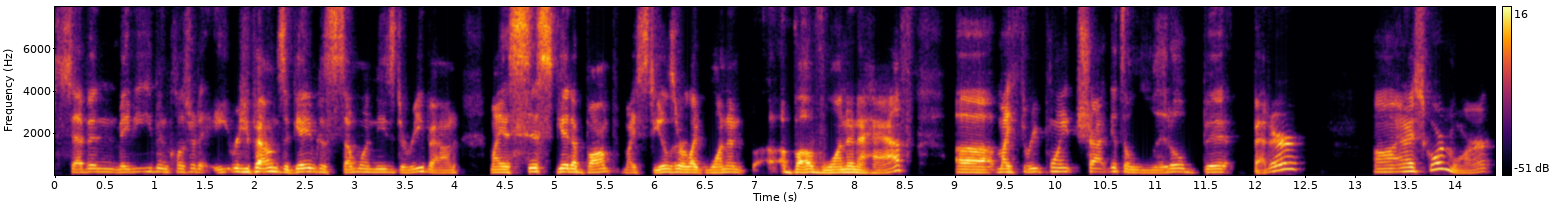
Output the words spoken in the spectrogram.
seven, maybe even closer to eight rebounds a game because someone needs to rebound. My assists get a bump, my steals are like one and above one and a half. Uh, my three-point shot gets a little bit better, uh, and I score more.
